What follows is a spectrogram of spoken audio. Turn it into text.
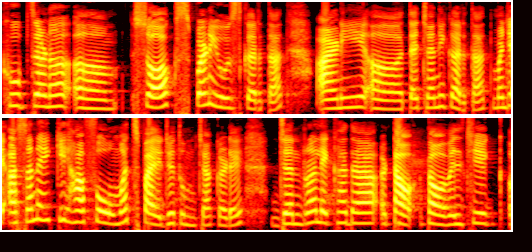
खूप जण सॉक्स पण यूज करतात आणि त्याच्याने करतात. म्हणजे असं नाही की हा फोमच पाहिजे तुमच्याकडे. जनरल एखादा टॉ टॉवेलची एक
